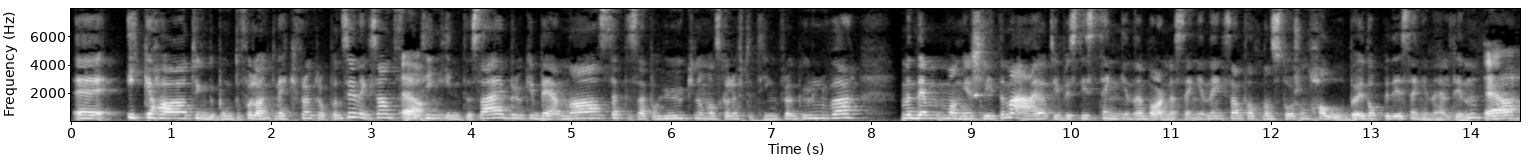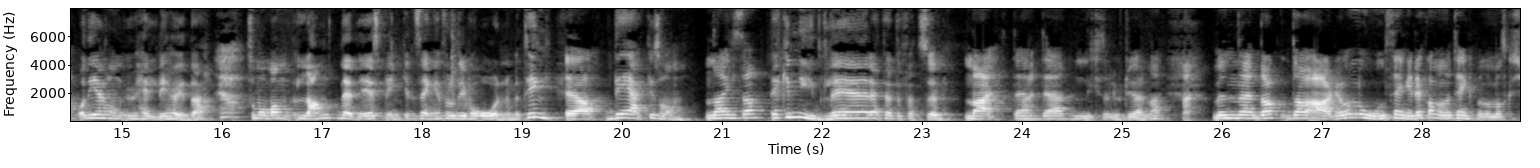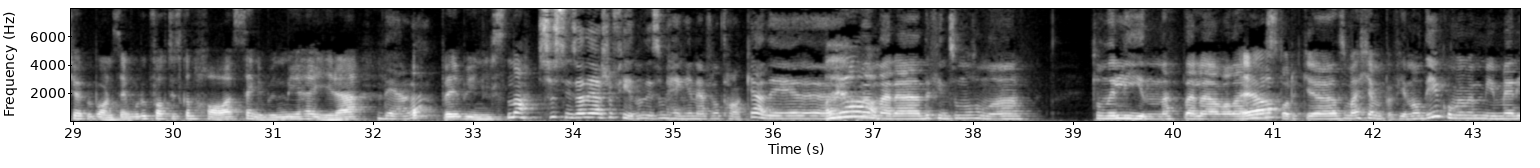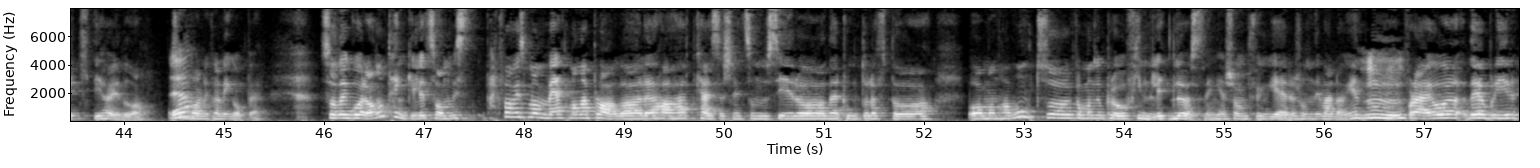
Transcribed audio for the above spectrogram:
eh, ikke ha tyngdepunktet for langt vekk fra kroppen sin. ikke sant? Få Ja. ting inntil seg, bruke bena, sette seg på huk når man skal løfte ting fra gulvet. Men det mange sliter med, er jo typisk de sengene, barnesengene. ikke sant? At man står sånn halvbøyd oppi de sengene hele tiden. Ja. Og de er sånn uheldig høyde. Så må man langt nedi sprinkelsengen for å drive og ordne med ting. ja. Det er ikke sånn. Nei, ikke sant? Det er ikke nydelig rett etter fødsel. Nei, det, det er ikke så lurt å gjøre, nei. Nei. Men eh, da, da er det jo noen senger, det kan man jo tenke på når man skal kjøpe barneseng, hvor du faktisk kan ha sengebunnen mye høyere Det det. oppe i begynnelsen, da. Så syns jeg de er så fine, de som henger ned fra taket. De, ah, ja. der, det fins jo noen sånne Sånne linnett eller hva det er, Ja. storke, som er kjempefine. Og de kommer med mye mer riktig høyde, da. Som Ja. barnet kan ligge oppi. Så det går an å tenke litt sånn, hvis, hvis man vet man er plaga eller har hatt keisersnitt, som du sier, og det er tungt å løfte og, og man har vondt, så kan man jo prøve å finne litt løsninger som fungerer sånn i hverdagen. Mm. For det er jo Det blir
